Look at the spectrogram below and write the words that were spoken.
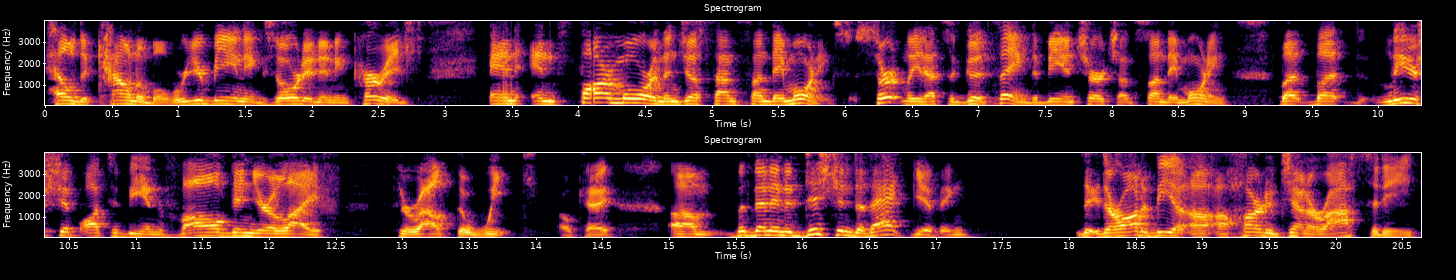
held accountable where you're being exhorted and encouraged and and far more than just on Sunday mornings. Certainly, that's a good thing to be in church on Sunday morning, but but leadership ought to be involved in your life throughout the week. Okay, um, but then in addition to that giving, there, ought to be a, a heart of generosity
